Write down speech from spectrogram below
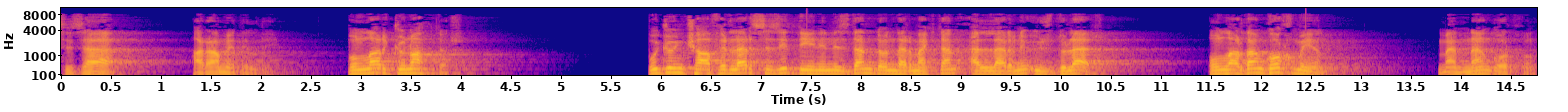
sizə haram edildi. Bunlar günahdır. Bugün kafirlər sizi dininizdən döndərməkdən əllərini üzdülər. Onlardan qorxmayın, məndən qorxun.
